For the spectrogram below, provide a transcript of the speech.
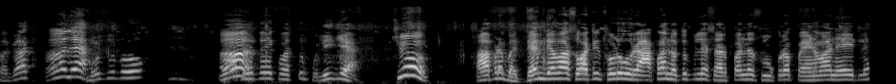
ભગત હા લે હું શું કહું? હા. તો એક વસ્તુ ભૂલી ગયા. શું? આપણે બધાને દેવા સોટી થોડું રાખવા નતું પેલા સરપંચ નો છોકરો પહેણવા નહીં એટલે.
